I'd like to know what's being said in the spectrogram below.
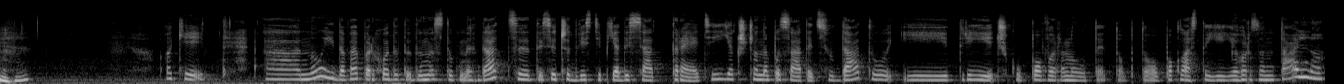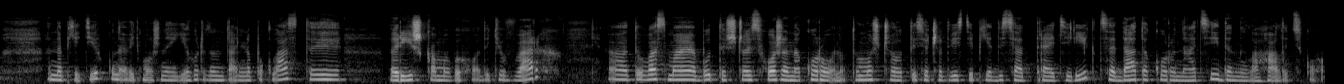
Угу. Окей. Ну і давай переходити до наступних дат. Це 1253, якщо написати цю дату і трієчку повернути, тобто покласти її горизонтально, на п'ятірку навіть можна її горизонтально покласти, ріжками виходить вверх. То у вас має бути щось схоже на корону, тому що 1253 рік це дата коронації Данила Галицького.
